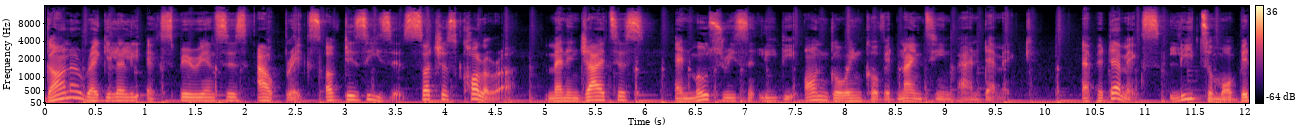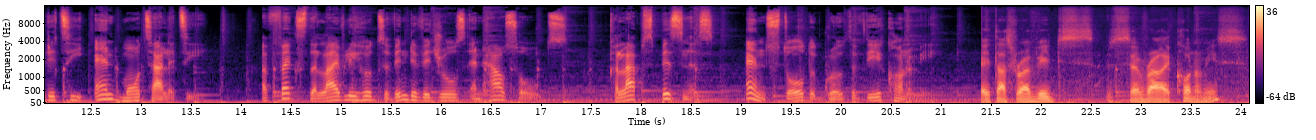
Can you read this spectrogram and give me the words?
Ghana regularly experiences outbreaks of diseases such as cholera, meningitis, and most recently the ongoing COVID 19 pandemic. Epidemics lead to morbidity and mortality, affects the livelihoods of individuals and households, collapse business, and stall the growth of the economy. It has ravaged several economies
